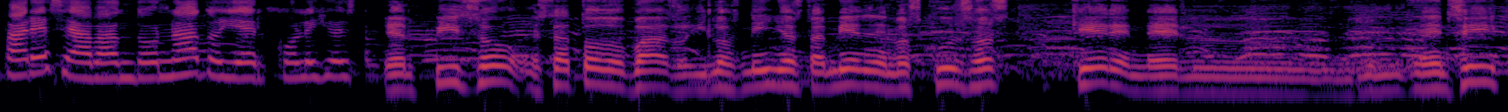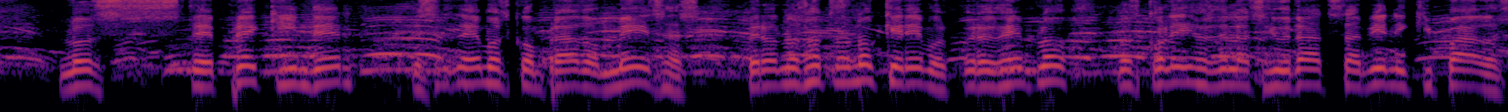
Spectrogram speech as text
parece abandonado y el colegio está... El piso está todo barro y los niños también en los cursos quieren el, en sí, los de pre-kinder hemos comprado mesas, pero nosotros no queremos, por ejemplo, los colegios de la ciudad están bien equipados.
